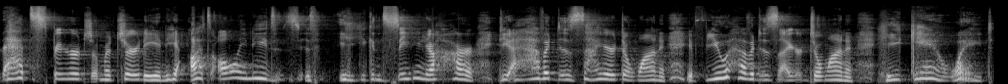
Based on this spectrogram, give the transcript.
That's spiritual maturity, and he, that's all he needs is, is can see in your heart. Do you have a desire to want it? If you have a desire to want it, he can't wait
